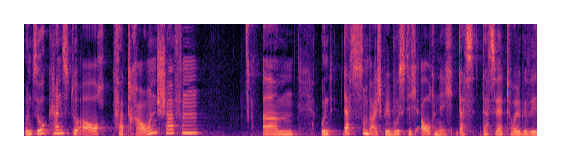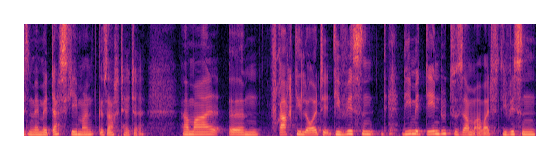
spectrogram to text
und so kannst du auch Vertrauen schaffen, ähm, und das zum Beispiel wusste ich auch nicht. Das, das wäre toll gewesen, wenn mir das jemand gesagt hätte. Hör mal, ähm, frag die Leute, die wissen, die mit denen du zusammenarbeitest, die wissen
